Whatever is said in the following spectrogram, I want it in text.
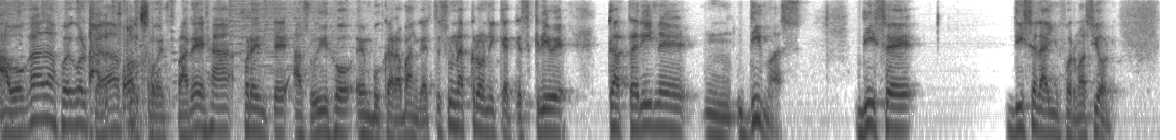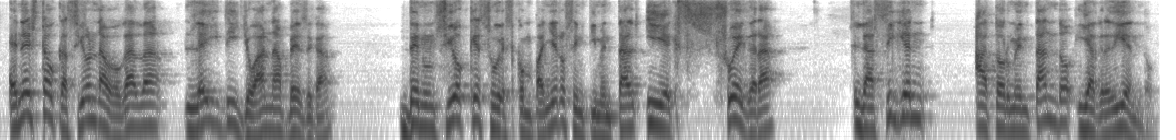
Abogada fue golpeada por su expareja frente a su hijo en Bucaramanga. Esta es una crónica que escribe Caterine mm, Dimas. Dice, dice la información. En esta ocasión, la abogada Lady Joana Vesga denunció que su excompañero sentimental y ex suegra la siguen atormentando y agrediendo.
